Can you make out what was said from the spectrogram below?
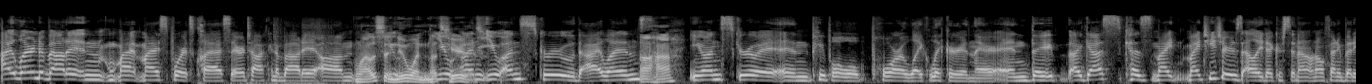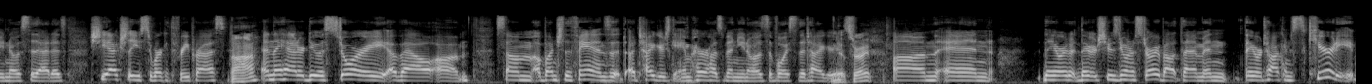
I learned about it in my, my sports class. They were talking about it. Um, Wow, this is a new one. Let's you hear this. you unscrew the islands. Uh-huh. You unscrew it, and people will pour like liquor in there. And they, I guess, because my my teacher is Ellie Dickerson. I don't know if anybody knows who that is. She actually used to work at the Free Press. Uh-huh. And they had her do a story about um, some a bunch of the fans at a Tigers game. Her husband, you know, is the voice of the Tigers. That's right. Um, and they were, they were, she was doing a story about them, and they were talking to security,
